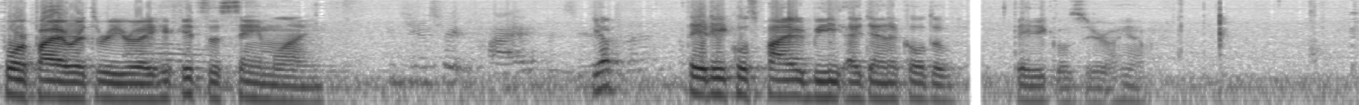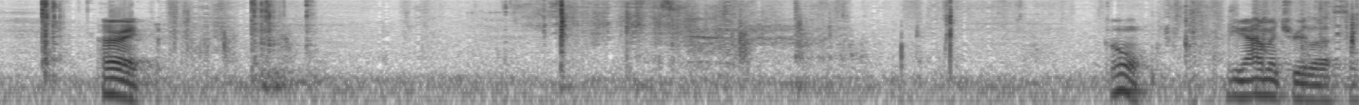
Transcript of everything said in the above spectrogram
4 pi over 3 right here, it's the same line. Could you just write pi for zero? Yep, then? theta equals pi would be identical to theta equals zero, yeah. All right. Oh, geometry lesson.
